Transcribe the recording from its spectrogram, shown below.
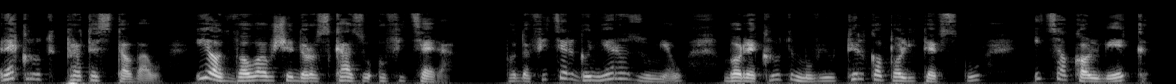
Rekrut protestował i odwołał się do rozkazu oficera. Podoficer go nie rozumiał, bo rekrut mówił tylko po litewsku i cokolwiek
